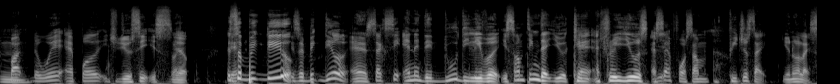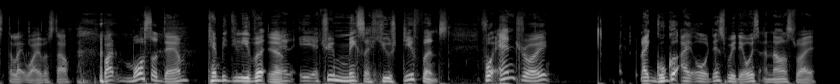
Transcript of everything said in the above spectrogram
But the way Apple introduced it is like, Yep. It's a big deal. it's a big deal and it's sexy, and then they do deliver. It's something that you can actually use, except for some features like you know, like satellite whatever stuff. but most of them can be delivered, Yep. and it actually makes a huge difference for Android. Like Google I/O, that's where they always announce, right?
